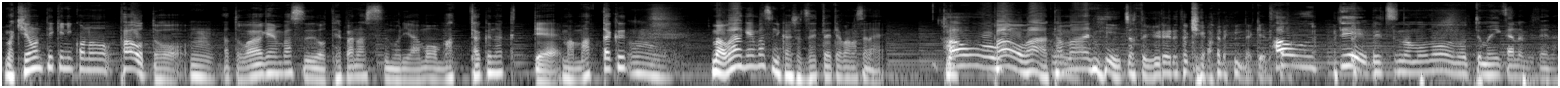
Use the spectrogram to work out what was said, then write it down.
まあ、基本的にこのパオと、うん、あとワーゲンバスを手放すつもりはもう全くなくて、まあ、全く、うん、まあワーゲンバスに関しては絶対手放せない。パオ。パオはたまにちょっと揺れる時があるんだけど、パオ売って別のものを乗ってもいいかなみたいな。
